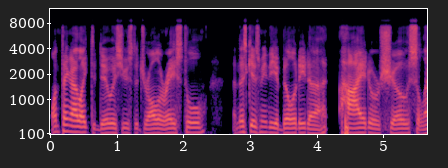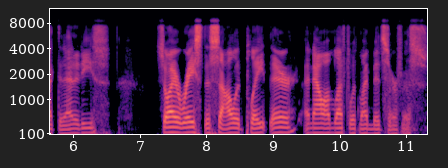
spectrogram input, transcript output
One thing I like to do is use the draw erase tool, and this gives me the ability to hide or show selected entities. So I erased the solid plate there, and now I'm left with my mid surface.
